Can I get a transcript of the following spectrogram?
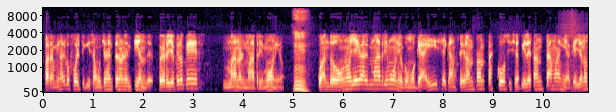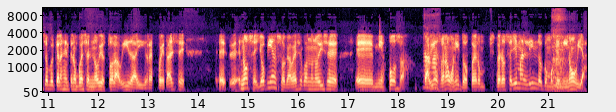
para mí es algo fuerte y quizá mucha gente no lo entiende, pero yo creo que es mano el matrimonio. Mm. Cuando uno llega al matrimonio, como que ahí se cancelan tantas cosas y se pierde tanta magia que yo no sé por qué la gente no puede ser novios toda la vida y respetarse. Eh, eh, no sé, yo pienso que a veces cuando uno dice eh, mi esposa, está Ajá. bien, suena bonito, pero pero se oye más lindo como que mi novia.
